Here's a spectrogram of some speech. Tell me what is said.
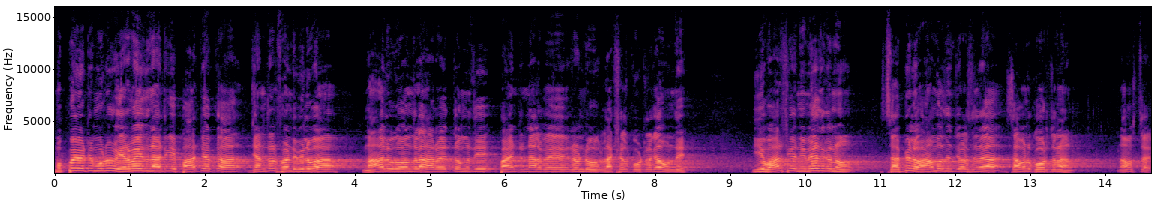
ముప్పై ఒకటి మూడు ఇరవై ఐదు నాటికి పార్టీ యొక్క జనరల్ ఫండ్ విలువ నాలుగు వందల అరవై తొమ్మిది పాయింట్ నలభై రెండు లక్షల కోట్లుగా ఉంది. ఈ వార్షిక నివేదికను సభ్యులు ఆమోదించవలసిందిగా సభను కోరుతున్నాను. నమస్తే.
